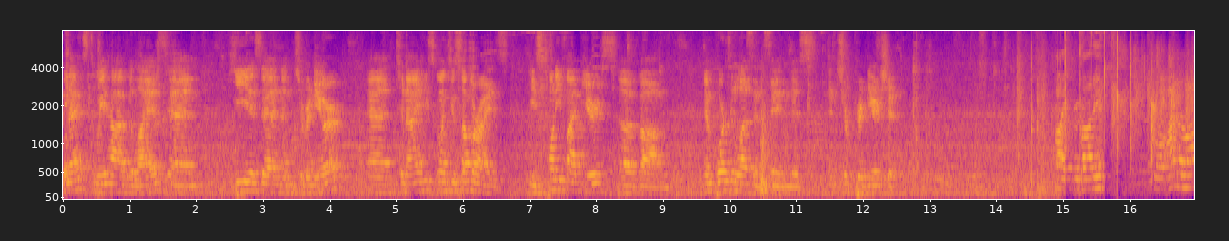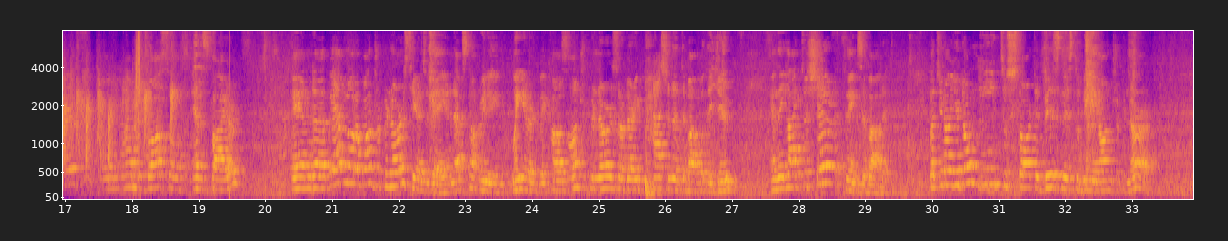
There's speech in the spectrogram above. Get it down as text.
next we have Elias, and he is an entrepreneur. And tonight he's going to summarize his 25 years of um, important lessons in this entrepreneurship. Hi everybody. So I'm Elias and I'm the boss of Inspire. And uh, we have a lot of entrepreneurs here today and that's not really weird because entrepreneurs are very passionate about what they do and they like to share things about it. But you know, you don't need to start a business to be an entrepreneur.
